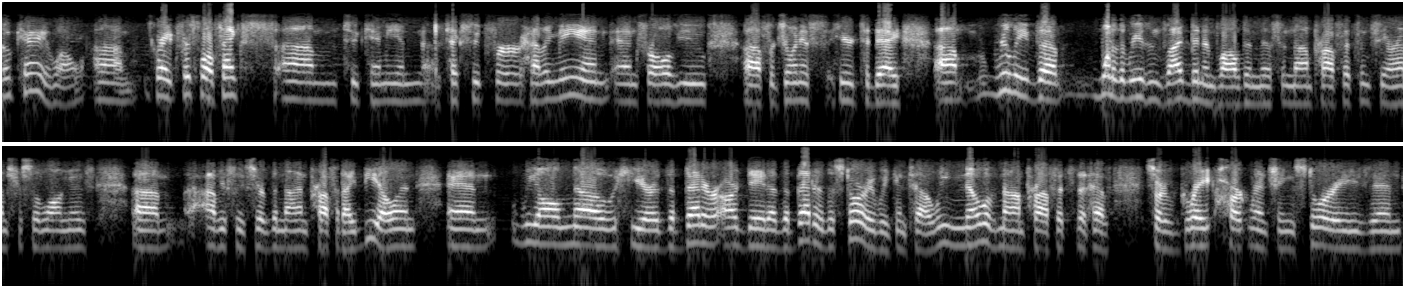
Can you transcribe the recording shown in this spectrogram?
Okay, well, um, great. First of all, thanks um, to Cami and uh, TechSoup for having me and, and for all of you uh, for joining us here today. Um, really, the one of the reasons I've been involved in this in nonprofits and CRMs for so long is um, obviously serve the nonprofit ideal. And, and we all know here the better our data, the better the story we can tell. We know of nonprofits that have sort of great heart-wrenching stories and,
